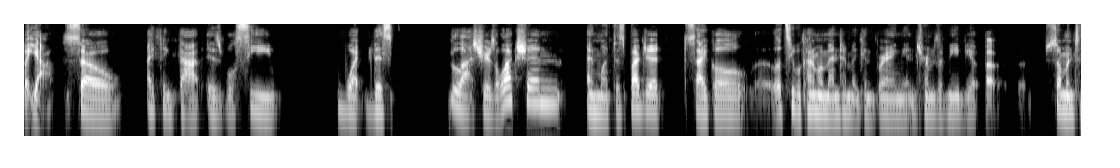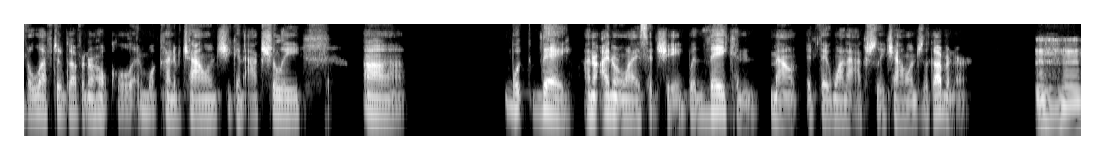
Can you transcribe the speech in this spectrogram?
but yeah so i think that is we'll see what this last year's election and what this budget cycle let's see what kind of momentum it can bring in terms of maybe uh someone to the left of governor hochul and what kind of challenge she can actually uh what they I don't, I don't know why i said she but they can mount if they want to actually challenge the governor. Hmm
